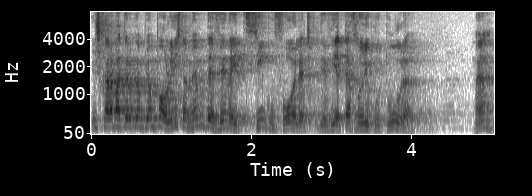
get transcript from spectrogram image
E os caras bateram campeão paulista, mesmo devendo aí cinco folhas, devia até floricultura. Né?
